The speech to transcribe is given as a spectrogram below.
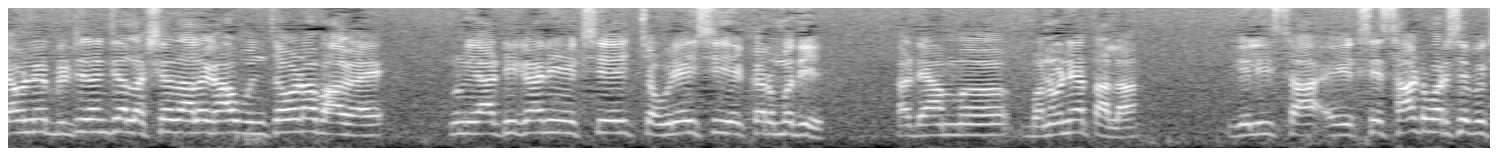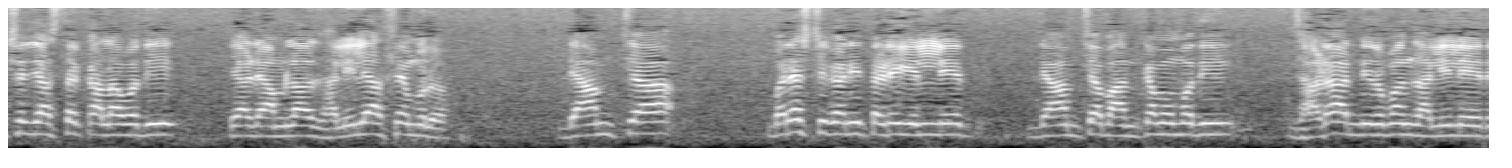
त्यामुळे ब्रिटिशांच्या लक्षात आलं की हा उंचवडा भाग आहे. म्हणून या ठिकाणी एकशे चौऱ्याऐंशी एकरमध्ये हा डॅम बनवण्यात आला. गेली सा एकशे साठ वर्षापेक्षा जास्त कालावधी या डॅमला झालेल्या असल्यामुळं डॅमच्या बऱ्याच ठिकाणी तडे गेलेले आहेत. डॅमच्या बांधकामामध्ये झाडं निर्माण झालेली आहेत.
